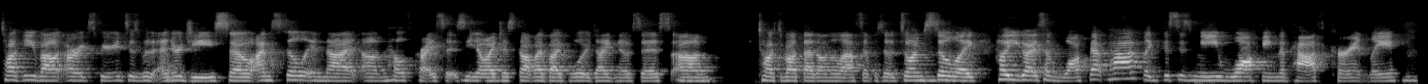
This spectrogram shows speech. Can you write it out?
talking about our experiences with energy. So I'm still in that um, health crisis. You know, I just got my bipolar diagnosis. Um, talked about that on the last episode. So I'm still like how you guys have walked that path. Like this is me walking the path currently. Mhm.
